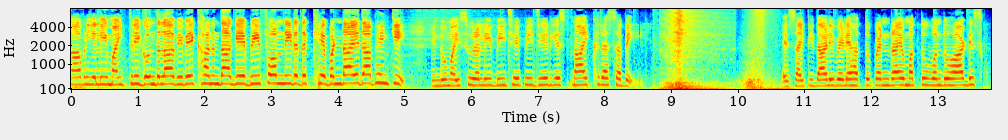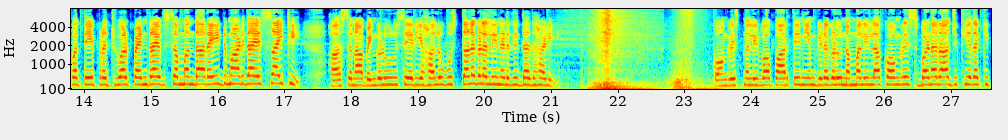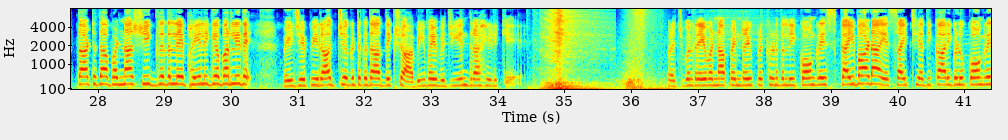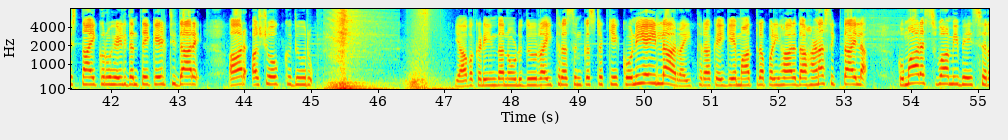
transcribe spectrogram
ಚುನಾವಣೆಯಲ್ಲಿ ಮೈತ್ರಿ ಗೊಂದಲ, ವಿವೇಕಾನಂದಗೆ ಬಿ ಫಾರ್ಮ್ ನೀಡದಕ್ಕೆ ಬಂಡಾಯದ ಬೆಂಕಿ. ಇಂದು ಮೈಸೂರಲ್ಲಿ ಬಿಜೆಪಿ ಜೆಡಿಎಸ್ ನಾಯಕರ ಸಭೆ. ಎಸ್ಐಟಿ ದಾಳಿ ವೇಳೆ ಹತ್ತು ಪೆನ್ ಡ್ರೈವ್ ಮತ್ತು ಒಂದು ಹಾರ್ಡ್ ಡಿಸ್ಕ್ ಪತ್ತೆ ಪ್ರಜ್ವಲ್ ಪೆನ್ ಡ್ರೈವ್ ಸಂಬಂಧ ರೈಡ್ ಮಾಡಿದ ಎಸ್ಐಟಿ. ಹಾಸನ, ಬೆಂಗಳೂರು ಸೇರಿ ಹಲವು ಸ್ಥಳಗಳಲ್ಲಿ ನಡೆದಿದ್ದ ದಾಳಿ. ಕಾಂಗ್ರೆಸ್ನಲ್ಲಿರುವ ಪಾರ್ಥೇನಿಯಂ ಗಿಡಗಳು ನಮ್ಮಲ್ಲಿಲ್ಲ. ಕಾಂಗ್ರೆಸ್ ಬಣ ರಾಜಕೀಯದ ಕಿತ್ತಾಟದ ಬಣ್ಣ ಶೀಘ್ರದಲ್ಲೇ ಬಯಲಿಗೆ ಬರಲಿದೆ. ಬಿಜೆಪಿ ರಾಜ್ಯ ಘಟಕದ ಅಧ್ಯಕ್ಷ ಬಿವೈ ವಿಜಯೇಂದ್ರ ಹೇಳಿಕೆ. ಪ್ರಜ್ವಲ್ ರೇವಣ್ಣ ಪೆನ್ಡ್ರೈವ್ ಪ್ರಕರಣದಲ್ಲಿ ಕಾಂಗ್ರೆಸ್ ಕೈವಾಡ. ಎಸ್ಐಟಿ ಅಧಿಕಾರಿಗಳು ಕಾಂಗ್ರೆಸ್ ನಾಯಕರು ಹೇಳಿದಂತೆ ಕೇಳ್ತಿದ್ದಾರೆ. ಆರ್ ಅಶೋಕ್ ದೂರು. ಯಾವ ಕಡೆಯಿಂದ ನೋಡಿದ್ರು ರೈತರ ಸಂಕಷ್ಟಕ್ಕೆ ಕೊನೆಯೇ ಇಲ್ಲ. ರೈತರ ಕೈಗೆ ಮಾತ್ರ ಪರಿಹಾರದ ಹಣ ಸಿಗ್ತಾ ಇಲ್ಲ. ಕುಮಾರಸ್ವಾಮಿ ಬೇಸರ.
